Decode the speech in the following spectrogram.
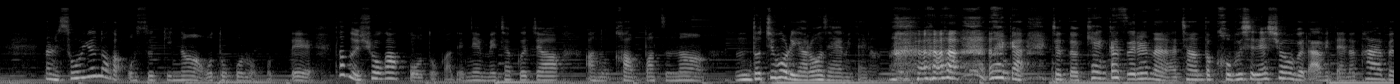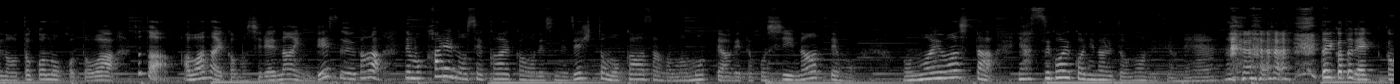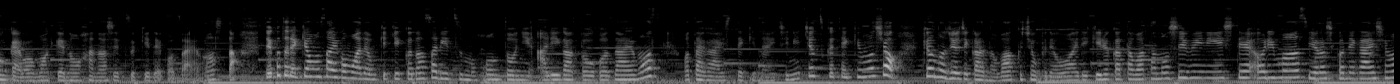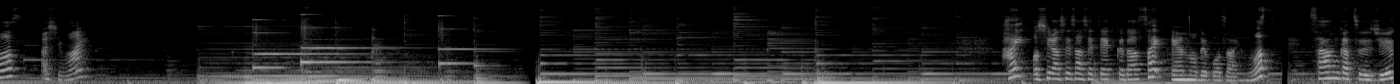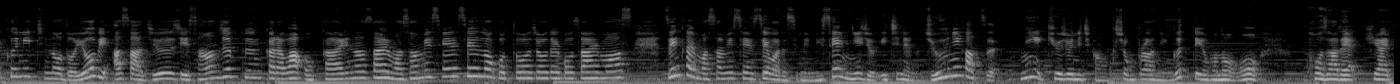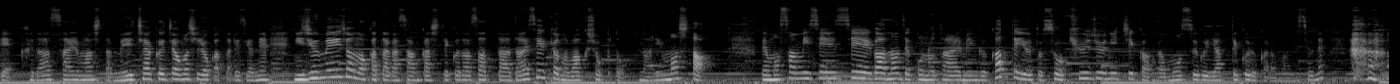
なのでそういうのがお好きな男の子って多分小学校とかでねめちゃくちゃあの活発なドッジボールやろうぜみたいな なんかちょっと喧嘩するならちゃんと拳で勝負だみたいなタイプの男の子とはちょっと合わないかもしれないんですがでも彼の世界観をですね是非ともお母さんが守ってあげてほしいなっても思いま思いました。いやすごい子になると思うんですよね。ということで今回はおまけのお話付きでございました。ということで今日も最後までお聴きくださりいつも本当にありがとうございます。お互い素敵な一日を作っていきましょう。今日の10時からのワークショップでお会いできる方は楽しみにしております。よろしくお願いします。おしまい。お知らせさせてください。綾野でございます。3月19日の土曜日朝10時30分からはおかえりなさい。まさみ先生のご登場でございます。前回まさみ先生はですね2021年の12月に90日間アクションプランニングっていうものを講座で開いてくださいました。めちゃくちゃ面白かったですよね。20名以上の方が参加してくださった大盛況のワークショップとなりました。でまさみ先生がなぜこのタイミングかっていうとそう90日間がもうすぐやってくるからなんですよね。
